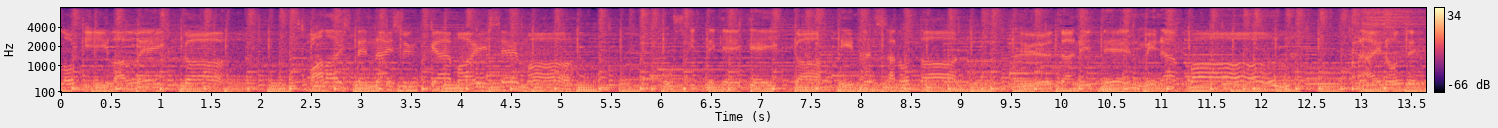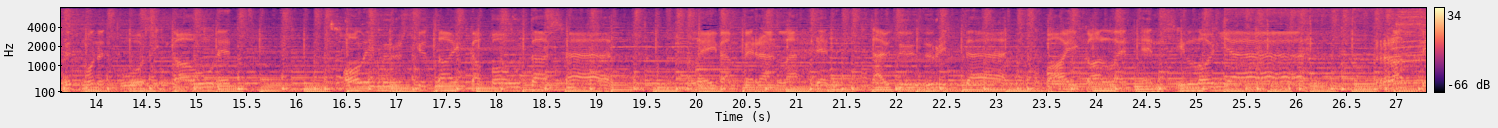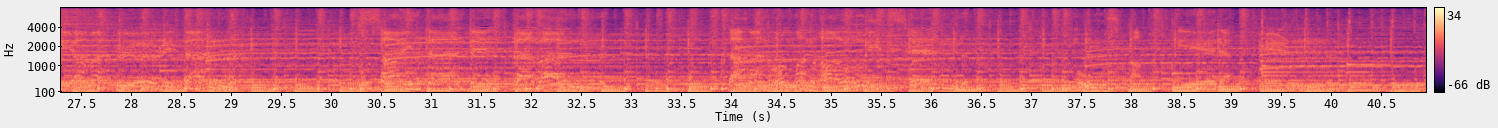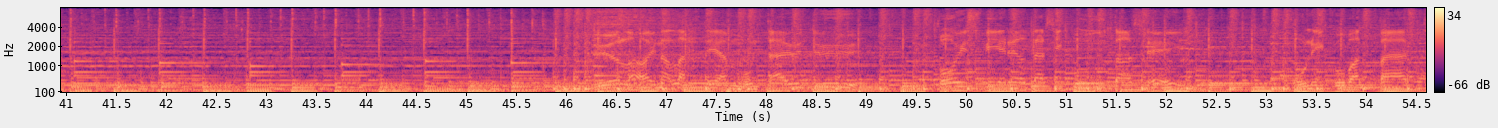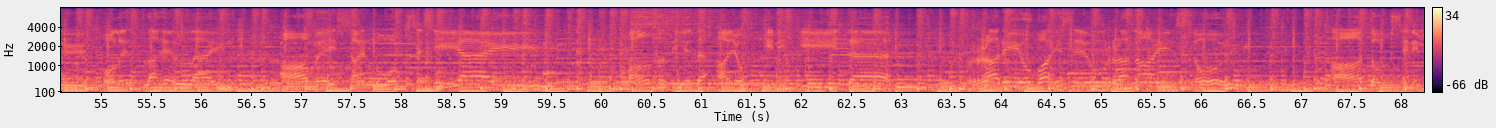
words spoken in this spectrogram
valokiila leikkaa. Valaisten näin synkkää maisemaa. Kuskit tekee keikkaa, niin hän sanotaan. Työtäni teen minä vaan. Näin on tehnyt monet vuosikaudet. Oli myrsky taikka poutasää. Leivän perään lähden, täytyy yrittää. Paikalleen en silloin jää. Unikuvat päättyy, olet lähelläin, aaveissain luoksesi jäin. Valtatietä ajokkini kiitää, radio vain seuranain soi. Aatoksen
